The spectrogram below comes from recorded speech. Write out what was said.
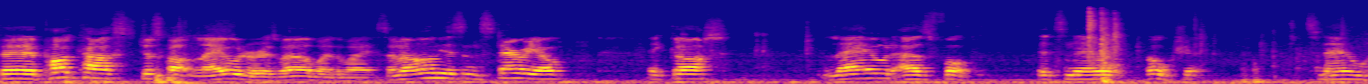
The podcast just got louder as well, by the way. So not only is it in stereo, it got loud as fuck. It's now. Oh shit. It's now.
